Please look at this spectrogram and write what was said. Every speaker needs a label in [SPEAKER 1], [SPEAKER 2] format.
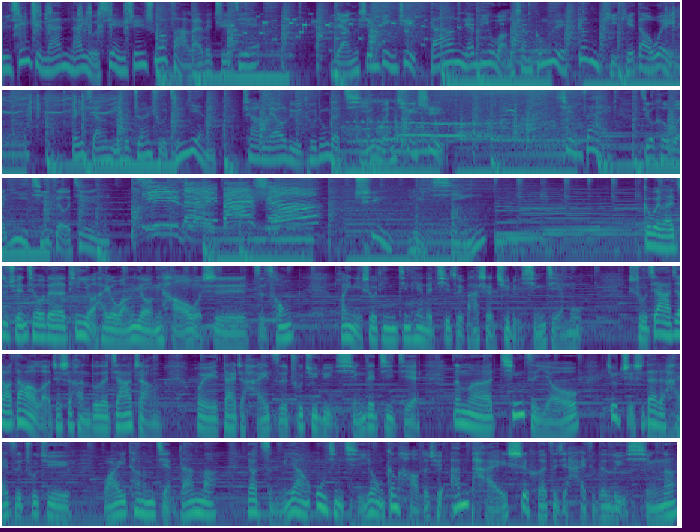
[SPEAKER 1] 旅行指南哪有现身说法来的直接？量身定制当然比网上攻略更体贴到位。分享您的专属经验，畅聊旅途中的奇闻趣事。现在就和我一起走进
[SPEAKER 2] 七嘴八舌
[SPEAKER 1] 去旅行。各位来自全球的听友还有网友，你好，我是子聪，欢迎你收听今天的七嘴八舌去旅行节目。暑假就要到了，这是很多的家长会带着孩子出去旅行的季节。那么亲子游就只是带着孩子出去玩一趟那么简单吗？要怎么样物尽其用，更好的去安排适合自己孩子的旅行呢？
